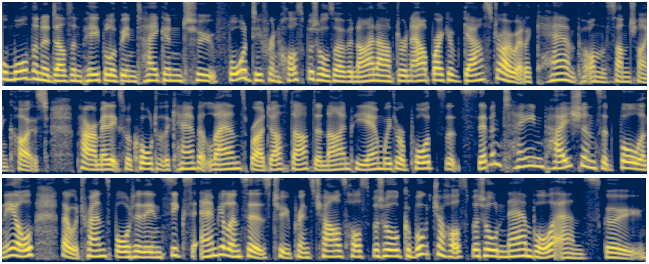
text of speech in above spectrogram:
Well, more than a dozen people have been taken to four different hospitals overnight after an outbreak of gastro at a camp on the Sunshine Coast. Paramedics were called to the camp at Landsborough just after 9 pm with reports that 17 patients had fallen ill. They were transported in six ambulances to Prince Charles Hospital, Caboolture Hospital, Nambour, and Scoo.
